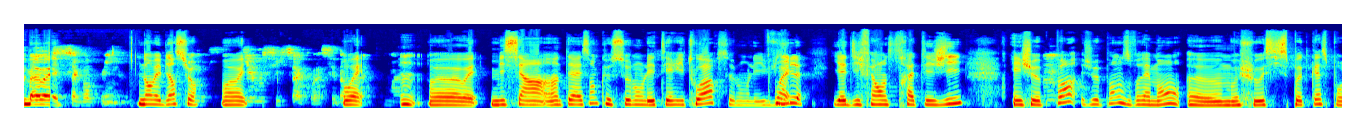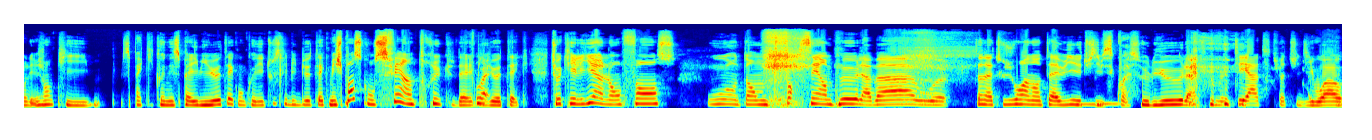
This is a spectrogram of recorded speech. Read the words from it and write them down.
Bah ouais. 50 000. Non, mais bien sûr. Ouais, ouais. Il y a aussi ça, quoi. C'est Ouais. Normal. Ouais. Ouais, ouais, ouais. Mais c'est intéressant que selon les territoires, selon les villes, Ouais. il y a différentes stratégies. Et je pense, je pense vraiment, euh, moi je fais aussi ce podcast pour les gens qui, c'est pas qu'ils connaissent pas les bibliothèques, on connaît tous les bibliothèques, mais je pense qu'on se fait un truc de la Ouais. bibliothèque. Tu vois, qui est lié à l'enfance, où on t'en forçait un peu là-bas, où euh, t'en as toujours un dans ta vie et tu te dis c'est quoi ce lieu là, comme le théâtre, tu vois, tu te dis waouh.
